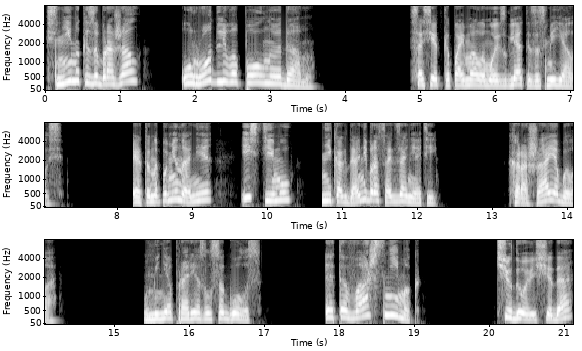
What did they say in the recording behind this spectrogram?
Снимок изображал уродливо полную даму. Соседка поймала мой взгляд и засмеялась. Это напоминание и стимул никогда не бросать занятий. Хороша я была. У меня прорезался голос. «Это ваш снимок?» «Чудовище, да?»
